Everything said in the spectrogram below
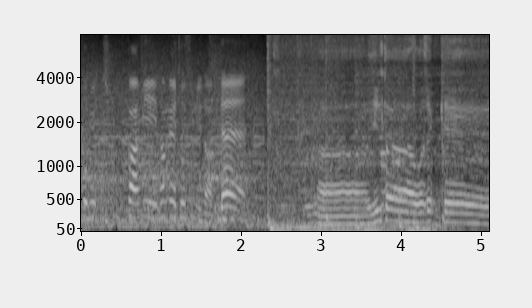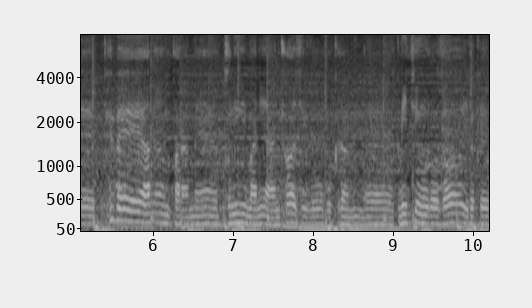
축구감이 상당히 좋습니다. 네. 아, 일단 어저께 패배하는 바람에 분위기 많이 안 좋아지고 뭐 그런데 미팅으로서 이렇게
